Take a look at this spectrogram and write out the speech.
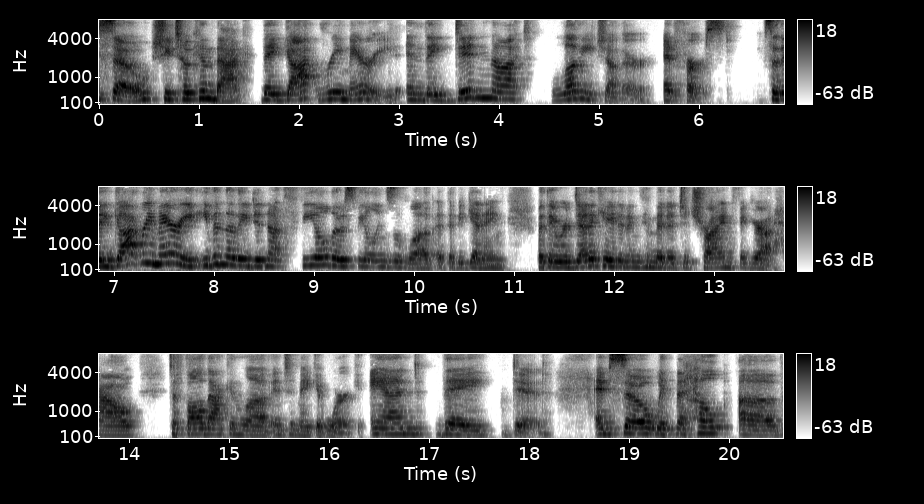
so she took him back. They got remarried and they did not love each other at first. So they got remarried, even though they did not feel those feelings of love at the beginning, but they were dedicated and committed to try and figure out how to fall back in love and to make it work. And they did. And so, with the help of,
